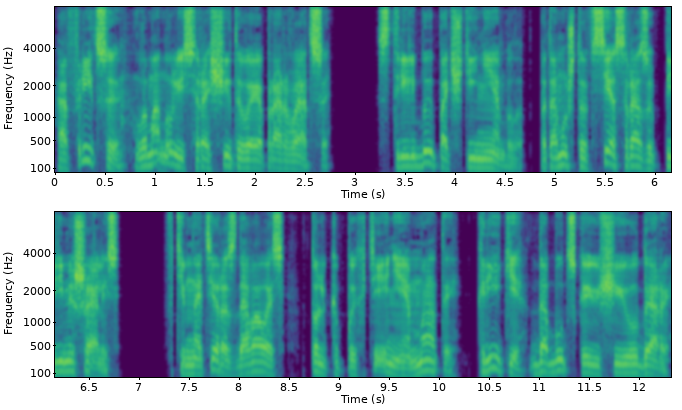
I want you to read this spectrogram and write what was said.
а фрицы ломанулись, рассчитывая прорваться. Стрельбы почти не было, потому что все сразу перемешались. В темноте раздавалось только пыхтение, маты, крики да удары.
